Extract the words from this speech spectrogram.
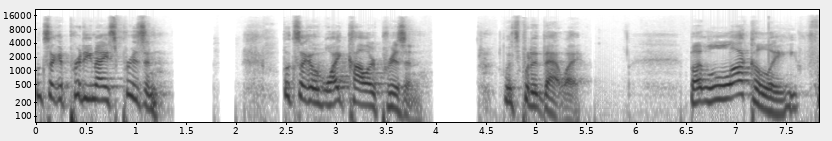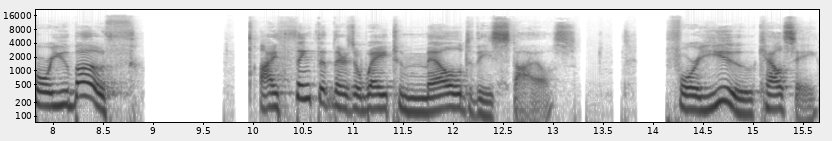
Looks like a pretty nice prison. Looks like a white collar prison. Let's put it that way. But luckily for you both, I think that there's a way to meld these styles. For you, Kelsey,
